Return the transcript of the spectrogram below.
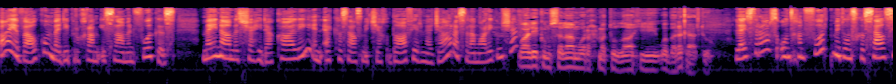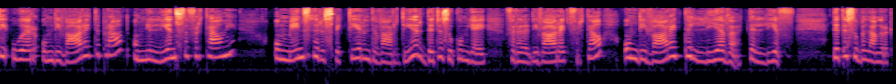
بايا فالكم بدي برنامج إسلام ان فوكس My naam is Shahida Kali en ek gesels met Sheikh Dafir Najjar. Assalamu alaykum Sheikh. Wa alaykum salaam wa rahmatullahi wa barakatuh. Luisteraars, ons gaan voort met ons geselsie oor om die waarheid te praat, om nie leuns te vertel nie, om mense te respekteer en te waardeer. Dit is hoekom jy vir hulle die waarheid vertel, om die waarheid te lewe, te leef. Dit is so belangrik.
